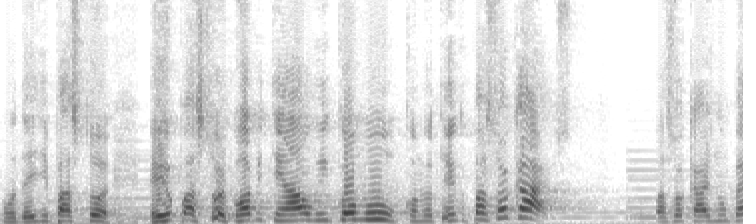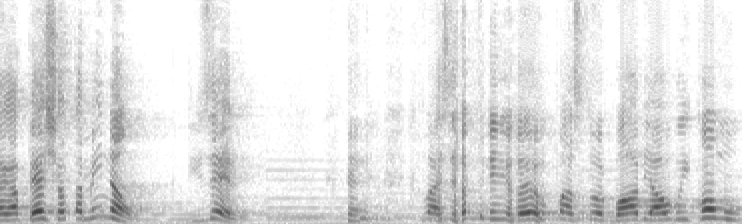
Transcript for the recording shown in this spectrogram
Mudei de pastor. Eu e o pastor Bob tem algo em comum, como eu tenho com o pastor Carlos. O pastor Carlos não pega peixe, eu também não, diz ele. Mas eu tenho, eu pastor Bob, algo em comum.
